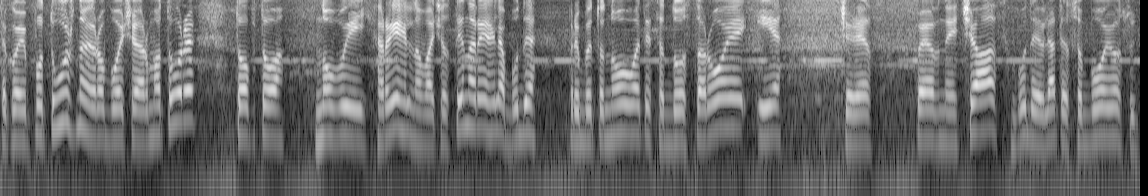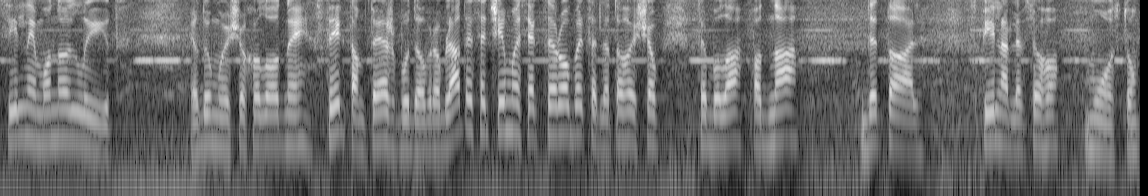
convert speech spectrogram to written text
такої потужної робочої арматури. Тобто новий ригель, нова частина ригеля буде прибетоновуватися до старої і через певний час буде являти собою суцільний монолит. Я думаю, що холодний стик там теж буде оброблятися чимось, як це робиться, для того, щоб це була одна деталь спільна для всього мосту.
